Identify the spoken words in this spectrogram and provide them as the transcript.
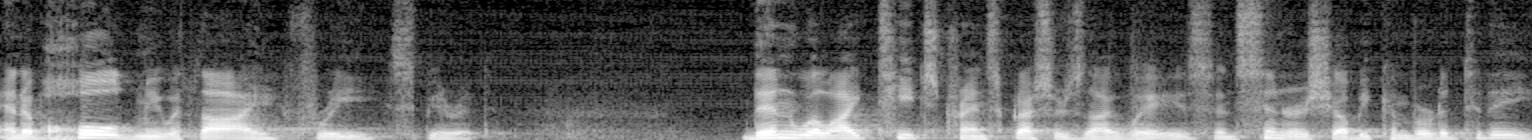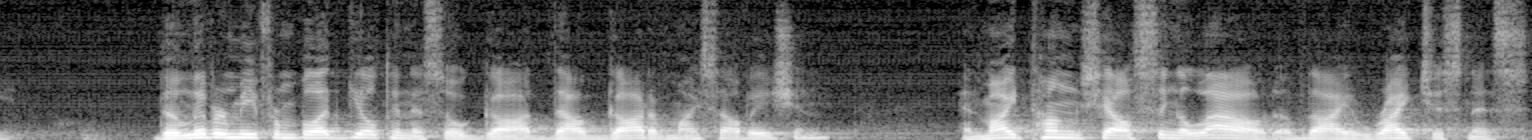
and uphold me with thy free spirit. Then will I teach transgressors thy ways, and sinners shall be converted to thee. Deliver me from blood guiltiness, O God, thou God of my salvation, and my tongue shall sing aloud of thy righteousness.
